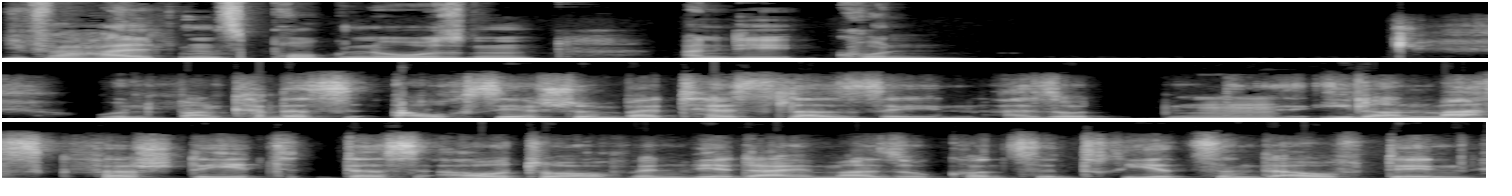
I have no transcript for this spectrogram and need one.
die Verhaltensprognosen an die Kunden. Und man kann das auch sehr schön bei Tesla sehen. Also mhm. Elon Musk versteht das Auto, auch wenn wir da immer so konzentriert sind auf den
